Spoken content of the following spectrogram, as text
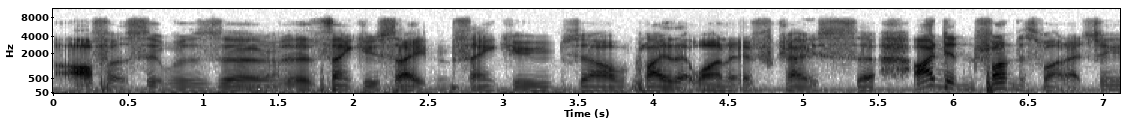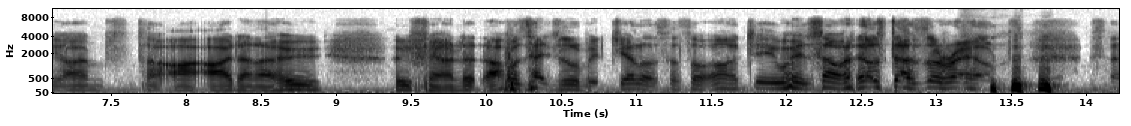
office. It was uh, "Thank you, Satan, thank you." So I'll play that one if case. Uh, I didn't find this one actually. I'm, I, I don't know who who found it. I was actually a little bit jealous. I thought, "Oh, gee, when someone else does the rounds." so,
